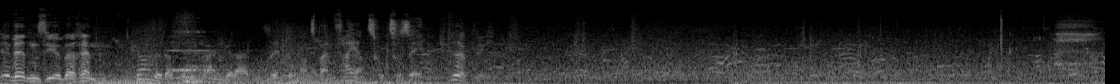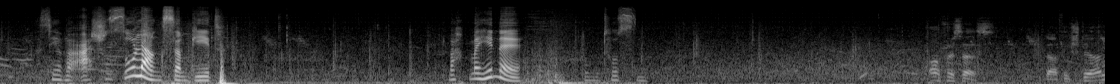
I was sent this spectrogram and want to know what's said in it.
Wir werden sie überrennen. Schade, dass Sie nicht eingeladen sind, um uns beim Feiern zuzusehen. Wirklich. Dass hier aber Asche so langsam geht. Macht mal hinne. Dumm Tussen. Officers, darf ich stören?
